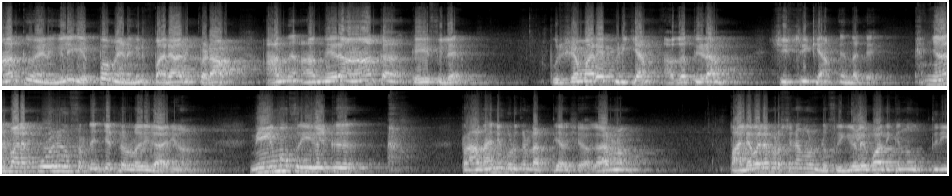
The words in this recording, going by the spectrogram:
ആർക്ക് വേണമെങ്കിലും എപ്പോൾ വേണമെങ്കിലും പരാതിപ്പെടാം. അന്ന് അന്നേരം ആ കേസിൽ പുരുഷന്മാരെ പിടിക്കാം അകത്തിടാം ശിക്ഷിക്കാം എന്നൊക്കെ. ഞാൻ പലപ്പോഴും ശ്രദ്ധിച്ചിട്ടുള്ള ഒരു കാര്യമാണ്. നിയമം സ്ത്രീകൾക്ക് പ്രാധാന്യം കൊടുക്കേണ്ട അത്യാവശ്യമാണ്. കാരണം പല പല പ്രശ്നങ്ങളുണ്ട്. സ്ത്രീകളെ ബാധിക്കുന്ന ഒത്തിരി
